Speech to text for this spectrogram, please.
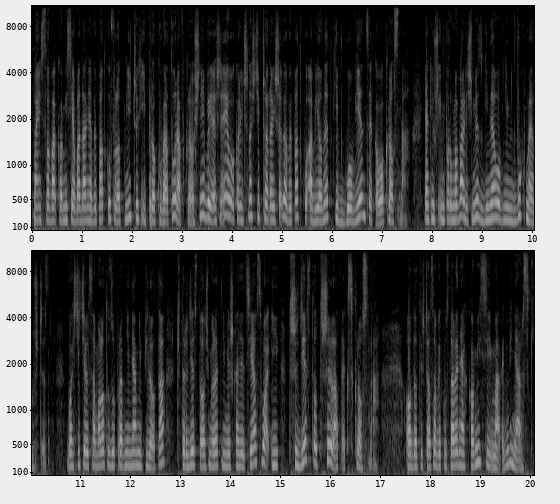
Państwowa Komisja Badania Wypadków Lotniczych i prokuratura w Krośnie wyjaśniają okoliczności wczorajszego wypadku awionetki w Głowience koło Krosna. Jak już informowaliśmy, zginęło w nim dwóch mężczyzn. Właściciel samolotu z uprawnieniami pilota, 48-letni mieszkaniec Jasła i 33-latek z Krosna. O dotychczasowych ustaleniach komisji Marek Winiarski.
